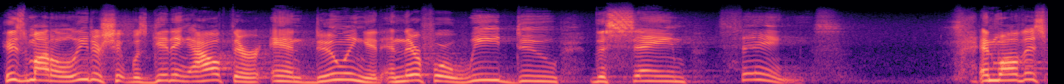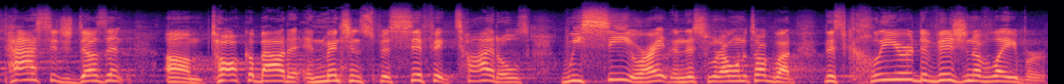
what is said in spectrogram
His model of leadership was getting out there and doing it, and therefore we do the same things. And while this passage doesn't um, talk about it and mention specific titles, we see, right, and this is what I want to talk about this clear division of labor.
